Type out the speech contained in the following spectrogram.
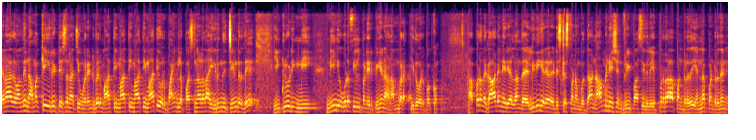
ஏன்னா அது வந்து நமக்கே இரிட்டேஷன் ஆச்சு. உங்கள் ரெண்டு பேரும் மாற்றி மாற்றி மாற்றி மாற்றி ஒரு பாயிண்டில் பர்சனலாக தான் இருந்துச்சுன்றது இன்க்ளூடிங் மீ நீங்கள் கூட ஃபீல் பண்ணியிருப்பீங்க நான் நம்புகிறேன் இது ஒரு பக்கம். அப்புறம் அந்த கார்டன் ஏரியாவில் அந்த லிவிங் ஏரியாவில் டிஸ்கஸ் பண்ணும்போது தான் நாமினேஷன் ஃப்ரீ பாஸ் இதில் எப்படா பண்ணுறது என்ன பண்ணுறதுன்னு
